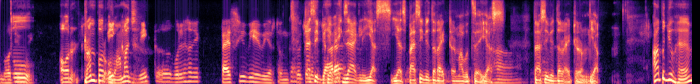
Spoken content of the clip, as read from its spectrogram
बहुत तो और ट्रंप और ओबामा वीक बोलने से एक पैसिव बिहेवियर था उनका। तो passive behaviour exactly yes yes passive is the right term I would say yes passive is the right term या अब जो है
